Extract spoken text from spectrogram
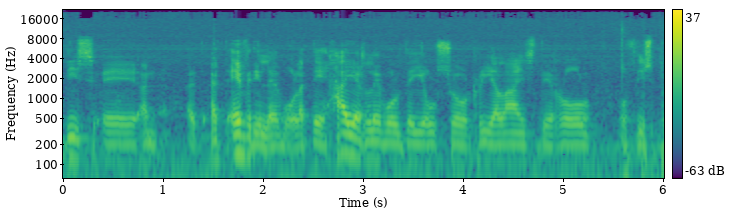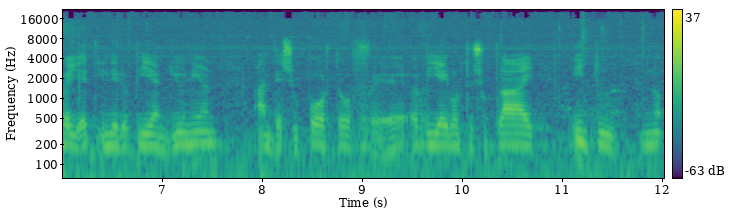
this uh, and at, at, every level, at the higher level, they also realize the role of this project in the European Union and the support of uh, be able to supply into not,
